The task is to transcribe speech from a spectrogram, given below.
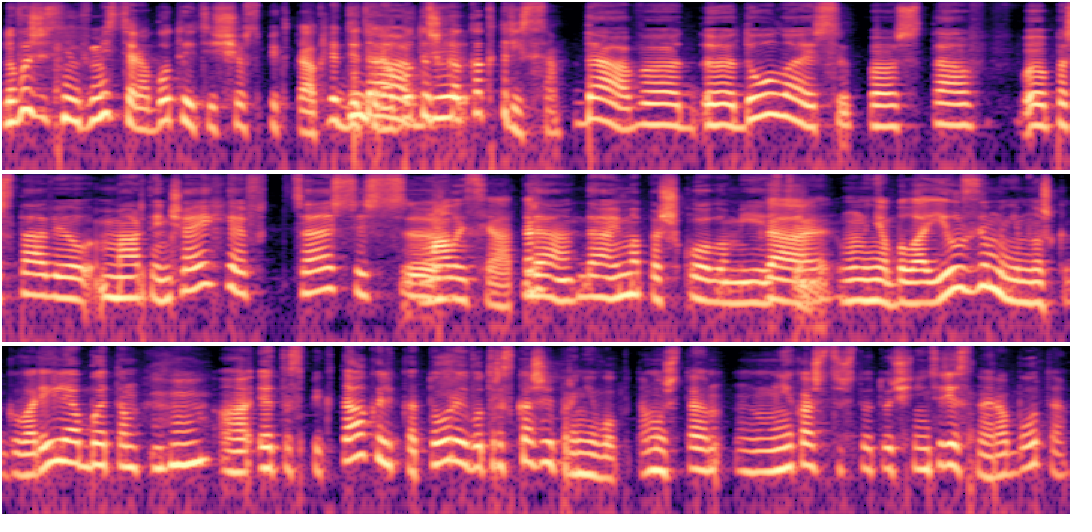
Но вы же с ним вместе работаете еще в спектакле, где да, ты работаешь где... как актриса. Да, в э, Дулайс постав... Э, поставил Мартин Чайхев Цесис. Э, Малый театр. Да, да, и мы по школам ездим. Да, у меня была Илза, мы немножко говорили об этом. Угу. Это спектакль, который... Вот расскажи про него, потому что мне кажется, что это очень интересная работа.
